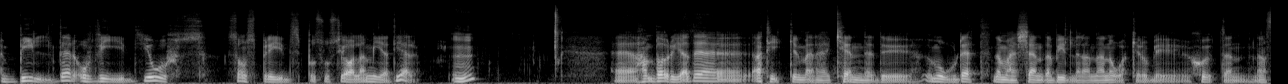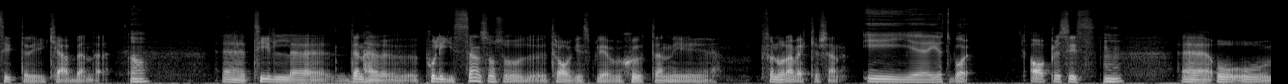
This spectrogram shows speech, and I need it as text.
bilder och videos som sprids på sociala medier. Mm. Eh, han började artikeln med det här Kennedy-mordet. De här kända bilderna när han åker och blir skjuten när han sitter i cabben där. Ja. Eh, till eh, den här polisen som så tragiskt blev skjuten i, för några veckor sedan. I Göteborg. Ja, precis. Mm. Och, och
